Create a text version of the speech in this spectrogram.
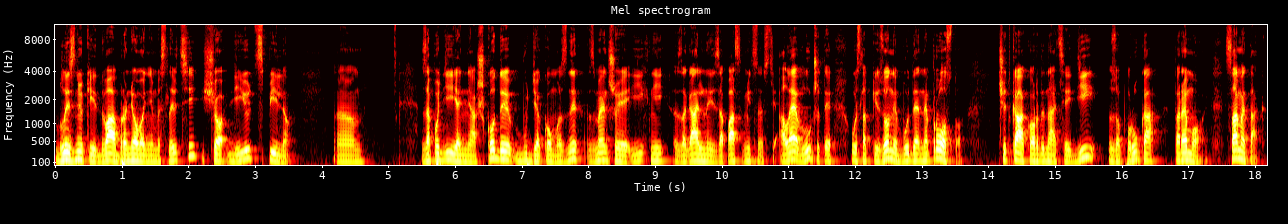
Близнюки, два броньовані мисливці, що діють спільно. Е, Заподіяння шкоди будь-якому з них зменшує їхній загальний запас міцності, але влучити у слабкі зони буде непросто. Чітка координація дій, запорука перемоги. Саме так.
